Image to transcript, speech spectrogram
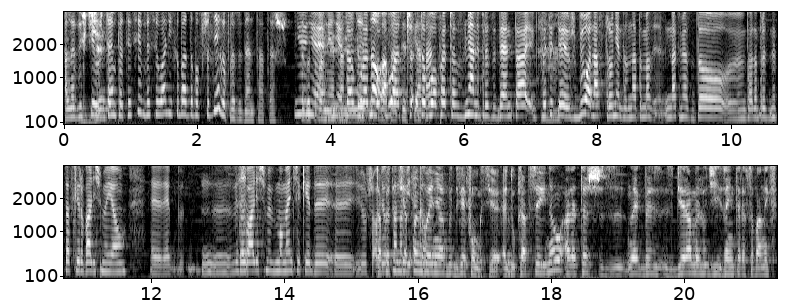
Ale wyście gdzie- już tę petycję wysyłali chyba do poprzedniego prezydenta też, z Nie, tego nie, co pamiętam. nie, to, akurat jest nowa była, petycja, To tak? był akurat czas zmiany prezydenta. Petycja już była na stronie, to natomiast, natomiast do y, pana prezydenta skierowaliśmy ją, y, jakby, y, wysłaliśmy w momencie, kiedy już Ta objął petycja stanowisko. jakby dwie funkcje. Edukacyjną, ale też z, no jakby zbieramy ludzi zainteresowanych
